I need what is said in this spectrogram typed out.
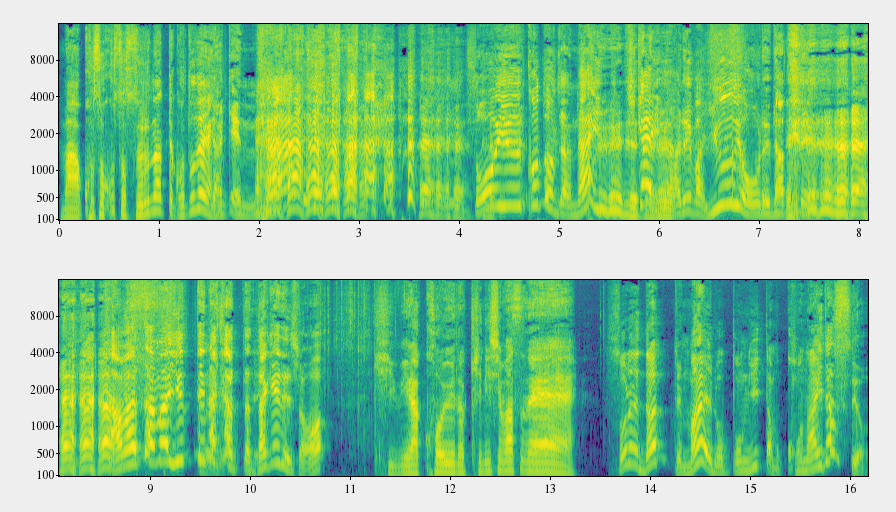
まあ、こそこそするなってことで。やけんな。そういうことじゃない機会があれば言うよ、俺だって。たまたま言ってなかっただけでしょ？君はこういうの気にしますね。それだって前六本木行ったもんこないだっすよ。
